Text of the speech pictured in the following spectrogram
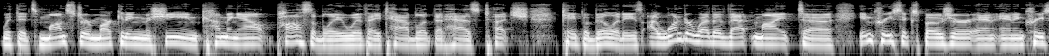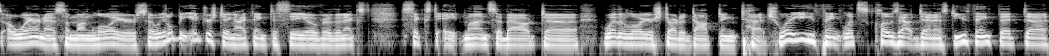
with its monster marketing machine coming out possibly with a tablet that has touch capabilities, I wonder whether that might uh, increase exposure and, and increase awareness among lawyers. So it'll be interesting, I think, to see over the next six to eight months about uh, whether lawyers start adopting touch. What do you think? Think? Let's close out, Dennis. Do you think that uh,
